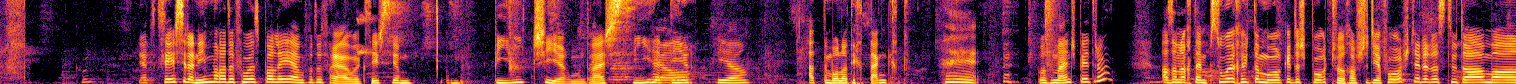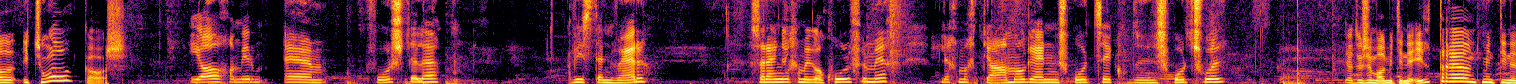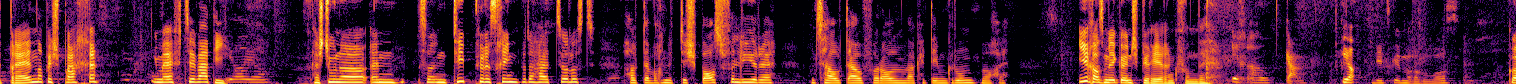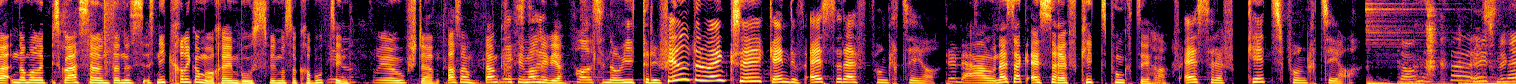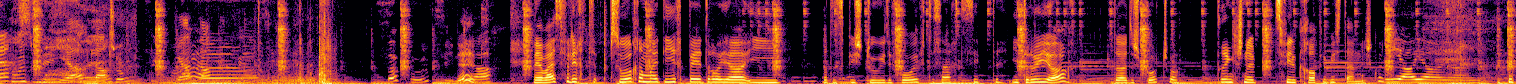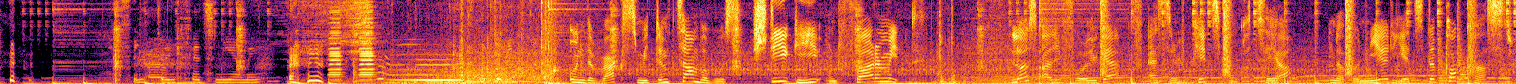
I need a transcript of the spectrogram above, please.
Cool. Jetzt siehst du dann immer an der fußball von der Frauen. Siehst sie am, am Bildschirm und weißt, sie ja. hat dir... Ja. Hat mal an dich gedacht. Was meinst du, Pedro? Also nach dem Besuch heute Morgen in der Sportschule, kannst du dir vorstellen, dass du da mal in die Schule gehst? Ja, ich kann mir ähm, vorstellen, wie es dann wäre. Das wäre eigentlich mega cool für mich. Ich möchte ja auch mal gerne einen Sportsek oder eine Sportschule. Ja, du schon mal mit deinen Eltern und mit deinen Trainern besprechen im FC Wedi? Ja, ja. Hast du noch einen, so einen Tipp für ein Kind, das daheim zulässt? Halt einfach nicht den Spass verlieren und es halt auch vor allem wegen dem Grund machen. Ich habe es mega inspirierend gefunden. Ich auch. Gell? Ja. Jetzt gehen wir aber was? Nochmal etwas essen und dann ein Nickerli machen im Bus, weil wir so kaputt sind. Ja. Früher aufstehen. Also, danke vielmals, Livia. Falls ihr noch weitere Bilder sehen wollt, geht auf srf.ch. Genau. Nein, sag srfkids.ch. Auf srfkids.ch. Danke. Das ist mega cool. Ja, danke. Ja, danke. So cool gewesen, nicht? Ja. Wer weiß, vielleicht besuchen wir dich, Pedro, ja in das bist du in der 5., 6., 7., in drei Jahren, hier in der Sportschule. Trinkst du nicht zu viel Kaffee bis dann, ist gut? Ja, ja, ja. ich trinke jetzt nie mehr. Unterwegs mit dem Zambabus. Steig ein und fahre mit. Los alle Folgen auf srkids.ch und abonniere jetzt den Podcast.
